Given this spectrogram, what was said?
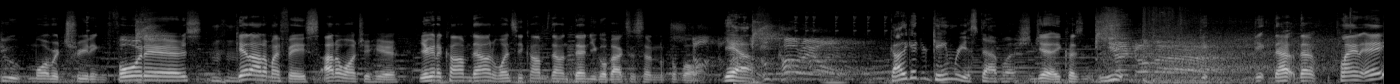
do more retreating forward airs. Mm-hmm. Get out of my face. I don't want you here. You're gonna calm down. Once he calms down, then you go back to setting up the wall. Yeah. Got to get your game reestablished. Yeah, because he. get- That that plan A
